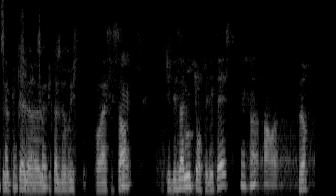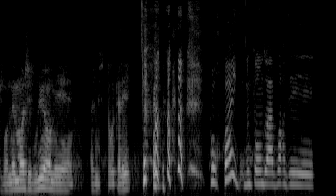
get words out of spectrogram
C'est l'hôpital euh, l'hôpital de Russie. Ouais, c'est ça. Mm, J'ai des amis qui ont fait les tests mhm. euh, par euh, peur. Tu vois, même moi, j'ai voulu, hein, mais ah, je me suis recaler. Pourquoi? Donc on doit avoir des,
